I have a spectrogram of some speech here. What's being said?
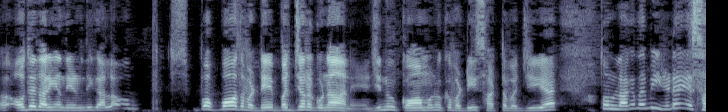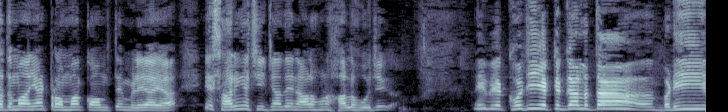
ਅਹੁਦੇਦਾਰੀਆਂ ਦੇਣ ਦੀ ਗੱਲ ਆ ਉਹ ਬਹੁਤ ਵੱਡੇ ਬੱਜਰ ਗੁਨਾਹ ਨੇ ਜਿਹਨੂੰ ਕੌਮ ਨੂੰ ਇੱਕ ਵੱਡੀ ਸੱਟ ਵੱਜੀ ਹੈ। ਤੁਹਾਨੂੰ ਲੱਗਦਾ ਵੀ ਜਿਹੜਾ ਇਹ ਸਦਮਾ ਜਾਂ ਟਰਾਮਾ ਕੌਮ ਤੇ ਮਿਲਿਆ ਆ ਇਹ ਸਾਰੀਆਂ ਚੀਜ਼ਾਂ ਦੇ ਨਾਲ ਹੁਣ ਹੱਲ ਹੋ ਜਾਏਗਾ? ਨਹੀਂ ਵੇਖੋ ਜੀ ਇੱਕ ਗੱਲ ਤਾਂ ਬੜੀ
